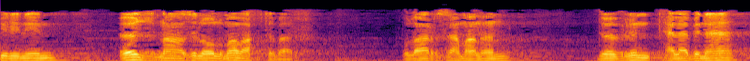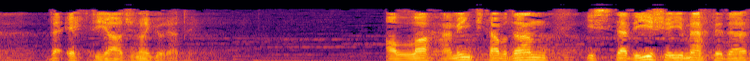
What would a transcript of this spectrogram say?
birinin öz nazil olma vaxtı var. Bunlar zamanın, dövrün tələbinə və ehtiyacına görədir. Allah həmin kitabdan istədiyi şeyi məhv edər,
